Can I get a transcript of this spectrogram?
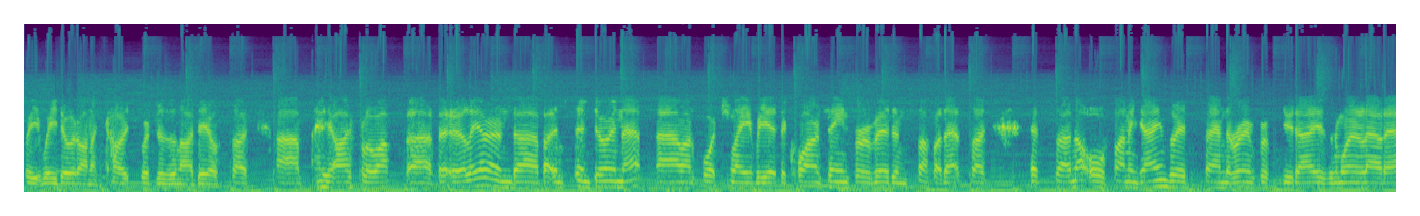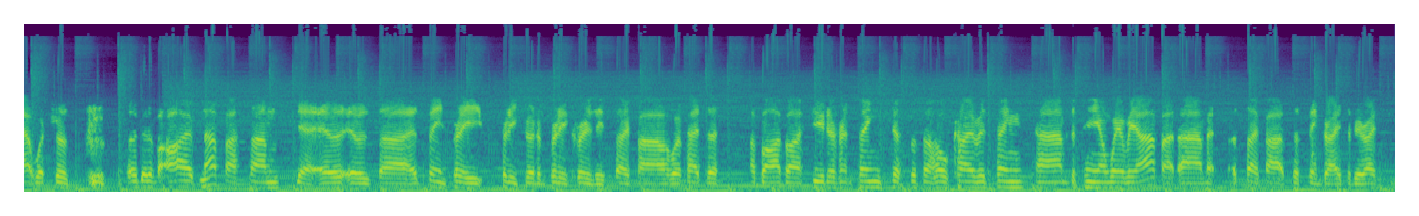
we, we do it on a coach, which isn't ideal. So um, yeah, I flew up uh, a bit earlier, and uh, but in, in, doing that, uh, unfortunately, we had to quarantine for a bit and stuff like that. So it's uh, not all fun and games. We had to stay in the room for a few days and weren't allowed out, which was a bit of an eye opener. But um, yeah, it, it was uh, it's been pretty pretty good and pretty cruisy so far. We've had to abide by a few different things just with the whole COVID thing, um, depending on where we are. But um, so far, it's just been great to be racing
